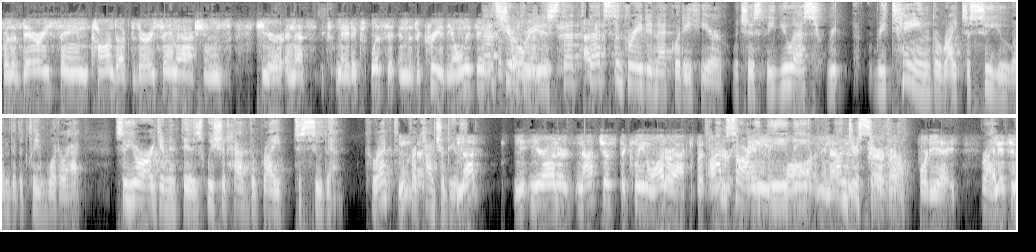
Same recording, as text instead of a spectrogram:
for the very same conduct, the very same actions here, and that's made explicit in the decree. The only thing... That's your greatest... That's the great inequity here, which is the U.S. retained the right to sue you under the Clean Water Act. So your argument is we should have the right to sue them, correct, for contribution? Your Honor, not just the Clean Water Act, but under any law. I'm sorry, under CERCLA. Paragraph 48. Right. And it's an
